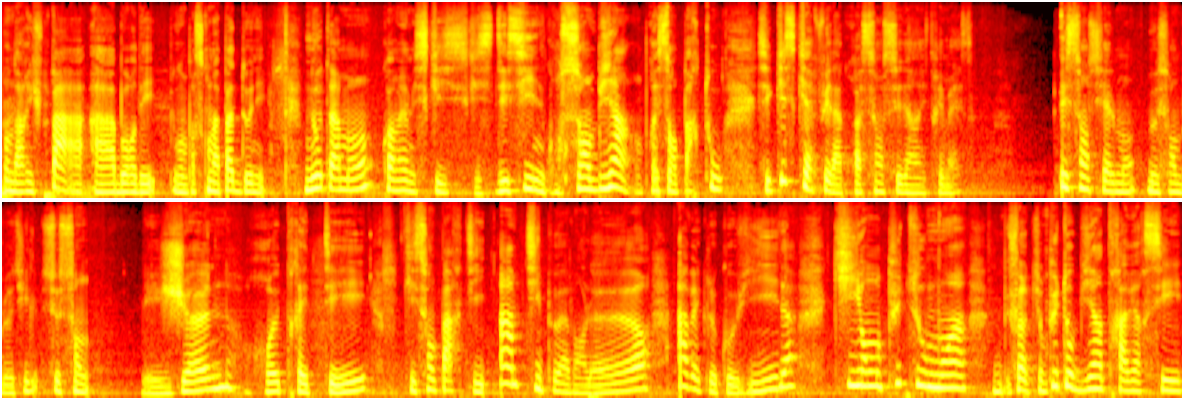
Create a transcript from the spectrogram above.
qu'on n'arrive pas à, à aborder bon, parce qu'on n'a pas de données. Notamment, quand même, ce qui, ce qui se dessine, qu'on sent bien, on pressent partout, c'est qu'est-ce qui a fait la croissance ces derniers trimestres? Essentiellement, me semble-t-il, ce sont les jeunes retraités qui sont partis un petit peu avant l'heure avec le Covid, qui ont plutôt moins, enfin qui ont plutôt bien traversé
